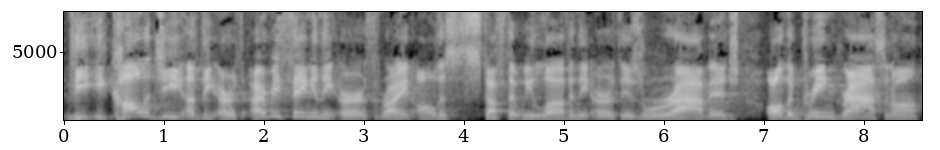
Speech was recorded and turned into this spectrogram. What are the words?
the ecology of the earth. Everything in the earth, right? All this stuff that we love in the earth is ravaged. All the green grass and all,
